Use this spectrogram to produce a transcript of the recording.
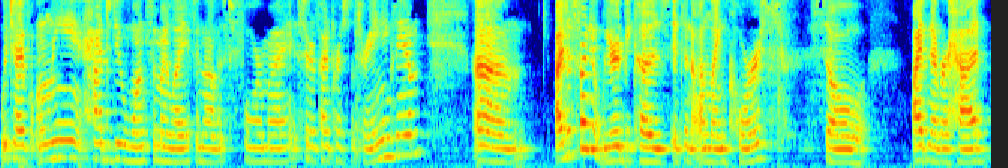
which I've only had to do once in my life and that was for my certified personal training exam. Um, I just find it weird because it's an online course. So I've never had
